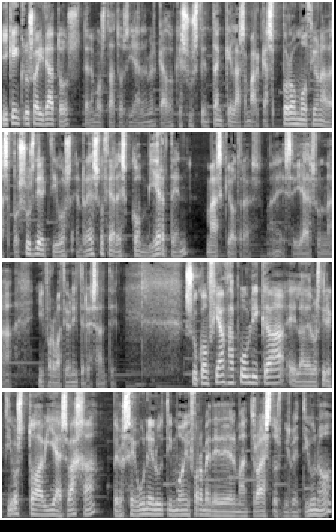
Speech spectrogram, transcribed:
y que incluso hay datos, tenemos datos ya en el mercado, que sustentan que las marcas promocionadas por sus directivos en redes sociales convierten más que otras. Esa ya es una información interesante. Su confianza pública, la de los directivos, todavía es baja, pero según el último informe de Delman Trust 2021,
